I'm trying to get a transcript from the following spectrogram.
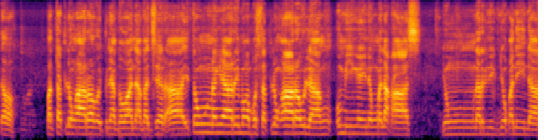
Ito, pantatlong araw ay pinagawa na agad sir. Ah, itong nangyari mga boss, tatlong araw lang, umingay ng malakas, yung narinig nyo kanina.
